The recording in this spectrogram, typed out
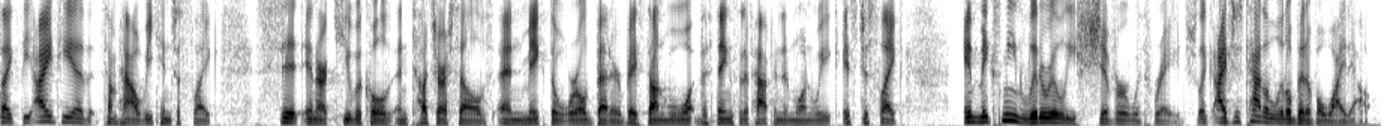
like the idea that somehow we can just like sit in our cubicles and touch ourselves and make the world better based on what the things that have happened in one week. It's just like it makes me literally shiver with rage. Like I just had a little bit of a whiteout.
